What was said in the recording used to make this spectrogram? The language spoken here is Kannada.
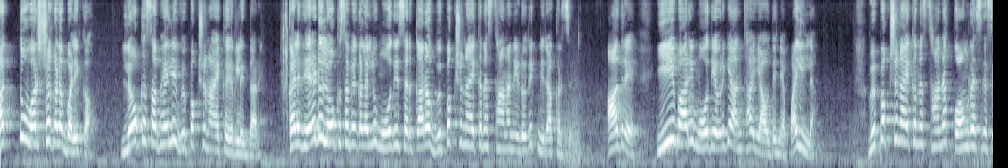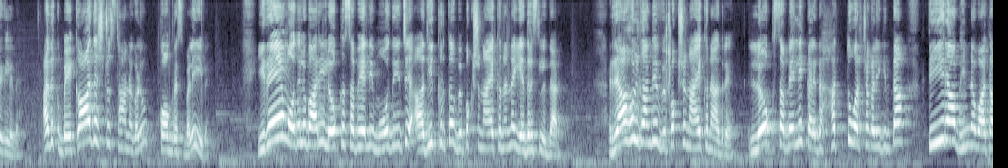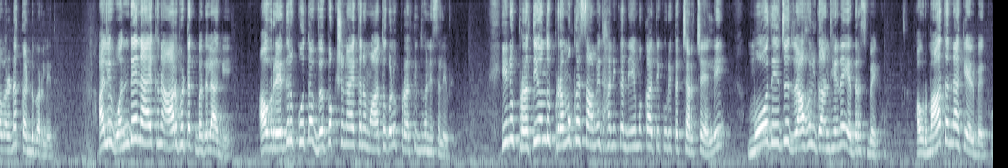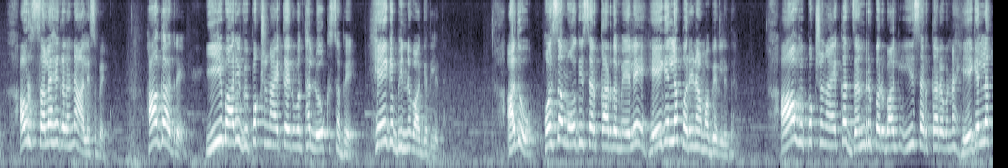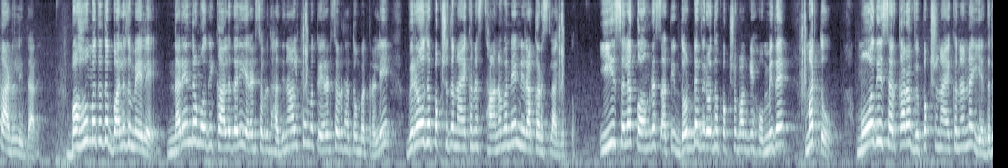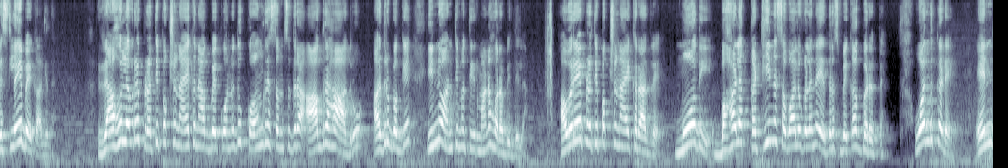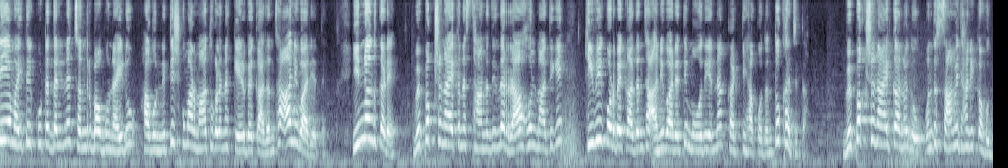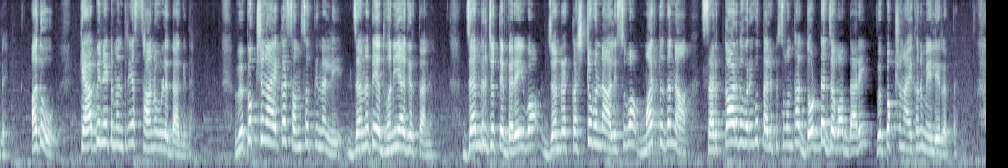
ಹತ್ತು ವರ್ಷಗಳ ಬಳಿಕ ಲೋಕಸಭೆಯಲ್ಲಿ ವಿಪಕ್ಷ ನಾಯಕ ಇರಲಿದ್ದಾರೆ. ಕಳೆದ ಎರಡು ಲೋಕಸಭೆಗಳಲ್ಲೂ ಮೋದಿ ಸರ್ಕಾರ ವಿಪಕ್ಷ ನಾಯಕನ ಸ್ಥಾನ ನೀಡೋದಕ್ಕೆ ನಿರಾಕರಿಸಿತ್ತು. ಆದರೆ ಈ ಬಾರಿ ಮೋದಿ ಅವರಿಗೆ ಅಂಥ ಯಾವುದೇ ನೆಪ ಇಲ್ಲ. ವಿಪಕ್ಷ ನಾಯಕನ ಸ್ಥಾನ ಕಾಂಗ್ರೆಸ್ಗೆ ಸಿಗಲಿದೆ. ಅದಕ್ಕೆ ಬೇಕಾದಷ್ಟು ಸ್ಥಾನಗಳು ಕಾಂಗ್ರೆಸ್ ಬಳಿ ಇವೆ. ಇದೇ ಮೊದಲ ಬಾರಿ ಲೋಕಸಭೆಯಲ್ಲಿ ಮೋದಿಜಿ ಅಧಿಕೃತ ವಿಪಕ್ಷ ನಾಯಕನನ್ನ ಎದುರಿಸಲಿದ್ದಾರೆ. ರಾಹುಲ್ ಗಾಂಧಿ ವಿಪಕ್ಷ ನಾಯಕನಾದರೆ ಲೋಕಸಭೆಯಲ್ಲಿ ಕಳೆದ ಹತ್ತು ವರ್ಷಗಳಿಗಿಂತ ತೀರಾ ಭಿನ್ನ ವಾತಾವರಣ ಕಂಡುಬರಲಿದೆ. ಅಲ್ಲಿ ಒಂದೇ ನಾಯಕನ ಆರ್ಭಟಕ್ಕೆ ಬದಲಾಗಿ ಅವರೆದುರು ಕೂತ ವಿಪಕ್ಷ ನಾಯಕನ ಮಾತುಗಳು ಪ್ರತಿಧ್ವನಿಸಲಿವೆ. ಇನ್ನು ಪ್ರತಿಯೊಂದು ಪ್ರಮುಖ ಸಾಂವಿಧಾನಿಕ ನೇಮಕಾತಿ ಕುರಿತ ಚರ್ಚೆಯಲ್ಲಿ ಮೋದಿಜು ರಾಹುಲ್ ಗಾಂಧಿಯನ್ನು ಎದುರಿಸಬೇಕು. ಅವ್ರ ಮಾತನ್ನ ಕೇಳಬೇಕು, ಅವ್ರ ಸಲಹೆಗಳನ್ನು ಆಲಿಸಬೇಕು. ಹಾಗಾದರೆ ಈ ಬಾರಿ ವಿಪಕ್ಷ ನಾಯಕ ಇರುವಂಥ ಲೋಕಸಭೆ ಹೇಗೆ ಭಿನ್ನವಾಗಿರಲಿದೆ? ಅದು ಹೊಸ ಮೋದಿ ಸರ್ಕಾರದ ಮೇಲೆ ಹೇಗೆಲ್ಲ ಪರಿಣಾಮ ಬೀರಲಿದೆ? ಆ ವಿಪಕ್ಷ ನಾಯಕ ಜನರ ಪರವಾಗಿ ಈ ಸರ್ಕಾರವನ್ನು ಹೇಗೆಲ್ಲ ಕಾಡಲಿದ್ದಾರೆ? ಬಹುಮತದ ಬಲದ ಮೇಲೆ ನರೇಂದ್ರ ಮೋದಿ ಕಾಲದಲ್ಲಿ ಎರಡ್ ಸಾವಿರದ ಹದಿನಾಲ್ಕು ಮತ್ತು ಎರಡ್ ಸಾವಿರದ ಹತ್ತೊಂಬತ್ತರಲ್ಲಿ ವಿರೋಧ ಪಕ್ಷದ ನಾಯಕನ ಸ್ಥಾನವನ್ನೇ ನಿರಾಕರಿಸಲಾಗಿತ್ತು. ಈ ಸಲ ಕಾಂಗ್ರೆಸ್ ಅತಿ ದೊಡ್ಡ ವಿರೋಧ ಪಕ್ಷವಾಗಿ ಹೊಮ್ಮಿದೆ ಮತ್ತು ಮೋದಿ ಸರ್ಕಾರ ವಿಪಕ್ಷ ನಾಯಕನನ್ನ ಎದುರಿಸಲೇಬೇಕಾಗಿದೆ. ರಾಹುಲ್ ಅವರೇ ಪ್ರತಿಪಕ್ಷ ನಾಯಕನಾಗಬೇಕು ಅನ್ನೋದು ಕಾಂಗ್ರೆಸ್ ಸಂಸದರ ಆಗ್ರಹ ಆದರೂ ಅದ್ರ ಬಗ್ಗೆ ಇನ್ನೂ ಅಂತಿಮ ತೀರ್ಮಾನ ಹೊರಬಿದ್ದಿಲ್ಲ. ಅವರೇ ಪ್ರತಿಪಕ್ಷ ನಾಯಕರಾದರೆ ಮೋದಿ ಬಹಳ ಕಠಿಣ ಸವಾಲುಗಳನ್ನು ಎದುರಿಸಬೇಕಾಗಿ ಬರುತ್ತೆ. ಒಂದು ಕಡೆ ಎನ್ ಡಿ ಎ ಮೈತ್ರಿಕೂಟದಲ್ಲಿನ ಚಂದ್ರಬಾಬು ನಾಯ್ಡು ಹಾಗೂ ನಿತೀಶ್ ಕುಮಾರ್ ಮಾತುಗಳನ್ನು ಕೇಳಬೇಕಾದಂಥ ಅನಿವಾರ್ಯತೆ. ಇನ್ನೊಂದು ಕಡೆ ವಿಪಕ್ಷ ನಾಯಕನ ಸ್ಥಾನದಿಂದ ರಾಹುಲ್ ಮಾತಿಗೆ ಕಿವಿ ಕೊಡಬೇಕಾದಂಥ ಅನಿವಾರ್ಯತೆ ಮೋದಿಯನ್ನು ಕಟ್ಟಿ ಹಾಕೋದಂತೂ ಖಚಿತ. ವಿಪಕ್ಷ ನಾಯಕ ಅನ್ನೋದು ಒಂದು ಸಾಂವಿಧಾನಿಕ ಹುದ್ದೆ. ಅದು ಕ್ಯಾಬಿನೆಟ್ ಮಂತ್ರಿಯ ಸ್ಥಾನವುಳ್ಳದ್ದಾಗಿದೆ. ವಿಪಕ್ಷ ನಾಯಕ ಸಂಸತ್ತಿನಲ್ಲಿ ಜನತೆಯ ಧ್ವನಿಯಾಗಿರ್ತಾನೆ. ಜನರ ಜೊತೆ ಬೆರೆಯುವ, ಜನರ ಕಷ್ಟವನ್ನು ಆಲಿಸುವ ಮತ್ತದನ್ನು ಸರ್ಕಾರದವರೆಗೂ ತಲುಪಿಸುವಂತಹ ದೊಡ್ಡ ಜವಾಬ್ದಾರಿ ವಿಪಕ್ಷ ನಾಯಕನ ಮೇಲಿರುತ್ತೆ.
